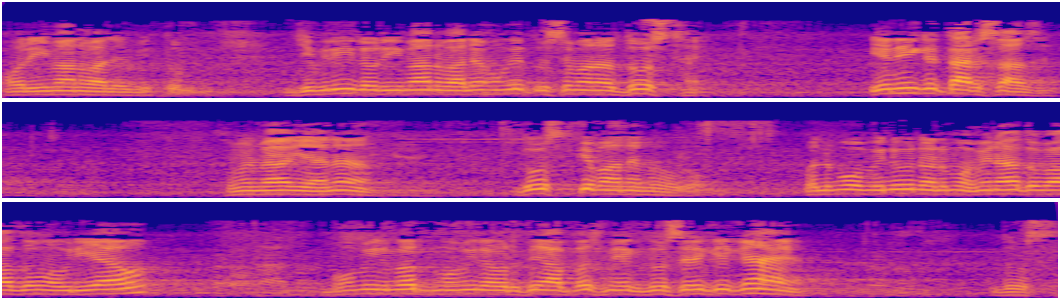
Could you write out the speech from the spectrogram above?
اور ایمان والے بھی۔ تم جبریل اور ایمان والے ہوں گے تو اس سے ہمارا دوست ہیں۔ یہ نہیں کہ کارساز ہے سمجھ میں آ گیا نا؟ دوست کے معنی میں ہوگا۔ المومنون المومنات بعضهم اولیاء مومن مرد مومن عورتیں آپس میں ایک دوسرے کے کیا ہیں؟ دوست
